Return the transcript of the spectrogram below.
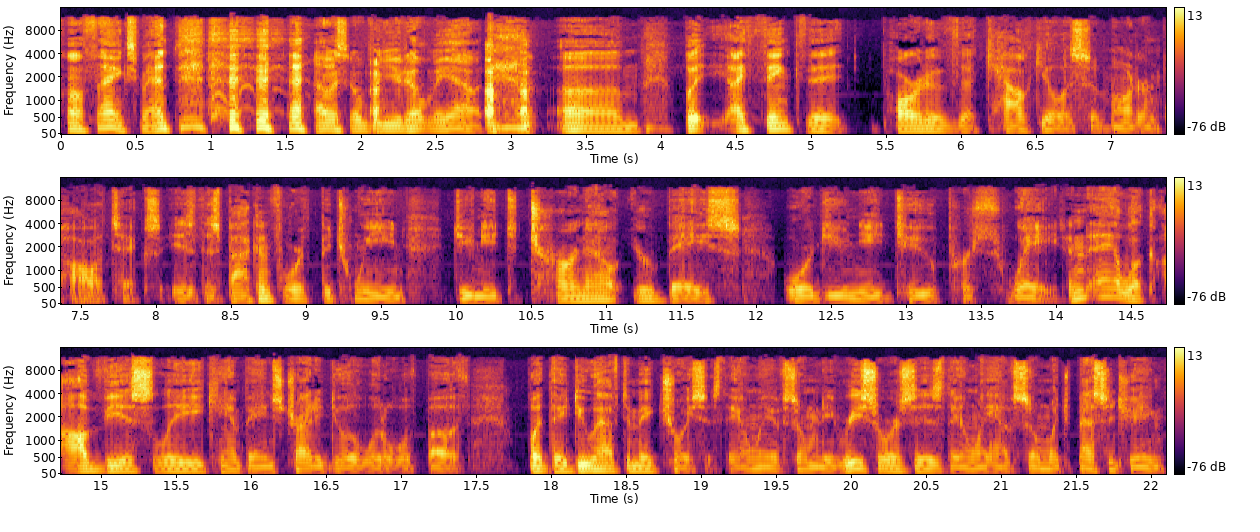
oh, thanks, man. I was hoping you'd help me out. Um, but I think that part of the calculus of modern politics is this back and forth between do you need to turn out your base or do you need to persuade? And hey, look, obviously, campaigns try to do a little of both, but they do have to make choices. They only have so many resources, they only have so much messaging,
